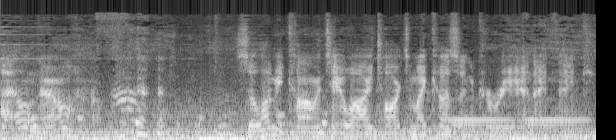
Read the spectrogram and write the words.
I don't know. so let me commentate while I talk to my cousin in Korean, I think.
